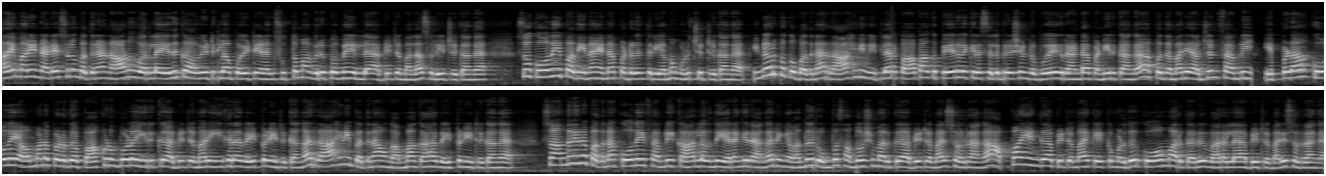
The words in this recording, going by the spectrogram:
அதே மாதிரி நடேசனும் பார்த்தினா நானும் வரல. எதுக்கு அவ வீட்டுக்குலாம் போயிட்டு? எனக்கு சுத்தமாக விருப்பமே இல்லை. அப்படின்ற மாதிரிலாம் சொல்லிட்டு இருக்காங்க ஸோ கோதை பார்த்தீங்கன்னா என்ன பண்ணுறதுன்னு தெரியாமல் முழிச்சிட்டு இருக்காங்க இன்னொரு பக்கம் பார்த்தீங்கன்னா ராகினி வீட்டில் பாப்பாக்கு பேர் வைக்கிற செலிப்ரேஷன் ரொம்பவே கிராண்டாக பண்ணியிருக்காங்க. அப்போ இந்த மாதிரி அர்ஜுன் ஃபேமிலி எப்படா கோதை அவமானப்படுறத பார்க்கணும் போல இருக்கு அப்படின்ற மாதிரி ஈகராக வெயிட் பண்ணிட்டு இருக்காங்க. ராகினி பார்த்தீங்கன்னா அவங்க அம்மாக்காக வெயிட் பண்ணிட்டு இருக்காங்க. ஸோ அந்த நேரம் பார்த்தீங்கன்னா கோதை ஃபேமிலி காரில் வந்து இறங்குறாங்க. நீங்கள் வந்து ரொம்ப சந்தோஷமா இருக்கு அப்படின்ற மாதிரி சொல்கிறாங்க அப்பா எங்க அப்படின்ற மாதிரி கேட்கும்பொழுது கோவமா இருக்காரு வரல அப்படின்ற மாதிரி சொல்கிறாங்க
